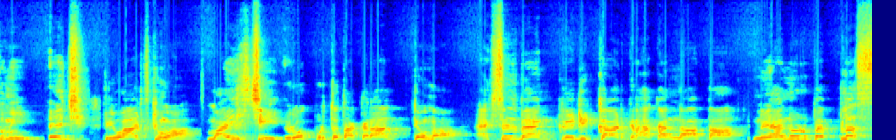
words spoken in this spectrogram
तुम्ही एज रिवॉर्ड्स किंवा माइल्सची रोख पूर्तता कराल तेव्हा ऍक्सिस बँक क्रेडिट कार्ड ग्राहकांना आता नव्याण्णव रुपये प्लस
